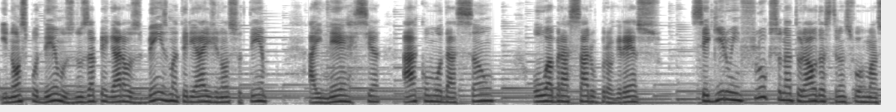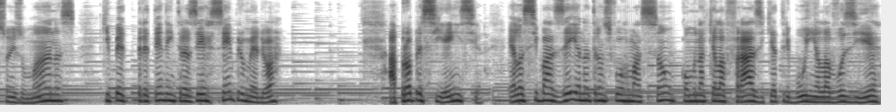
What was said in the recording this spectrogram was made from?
E nós podemos nos apegar aos bens materiais de nosso tempo, à inércia, à acomodação ou abraçar o progresso, seguir o influxo natural das transformações humanas que pretendem trazer sempre o melhor. A própria ciência ela se baseia na transformação, como naquela frase que atribuem a Lavoisier:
